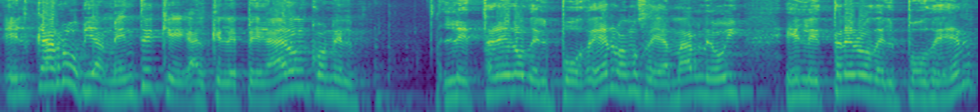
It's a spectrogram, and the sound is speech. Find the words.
el carro, obviamente, que al que le pegaron con el letrero del poder, vamos a llamarle hoy el letrero del poder,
